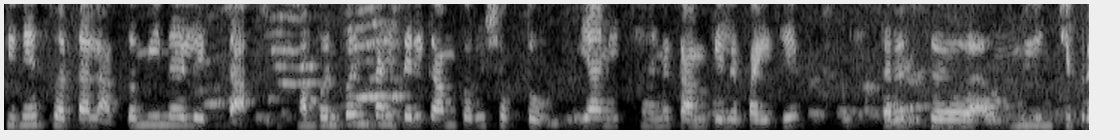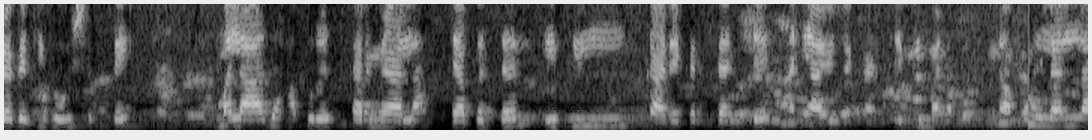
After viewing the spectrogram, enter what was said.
तिने स्वतःला कमी न लेखता आपण पण काहीतरी काम करू शकतो या निश्चयानं काम केलं पाहिजे. तरच मुलींची प्रगती होऊ शकते. मला आज हा पुरस्कार मिळाला. त्याबद्दल येथील कार्यकर्त्यांचे आणि आयोजकांचे मी मनापासून महिलांना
